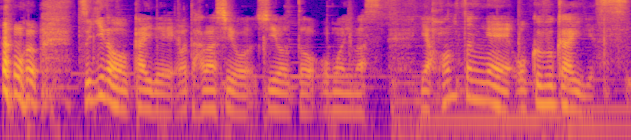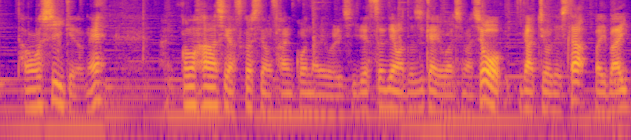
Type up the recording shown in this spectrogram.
次の回でまた話をしようと思います。いや、本当にね、奥深いです。楽しいけどね。この話が少しでも参考になれば嬉しいです。それではまた次回お会いしましょう。ガチョウでした。バイバイ。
